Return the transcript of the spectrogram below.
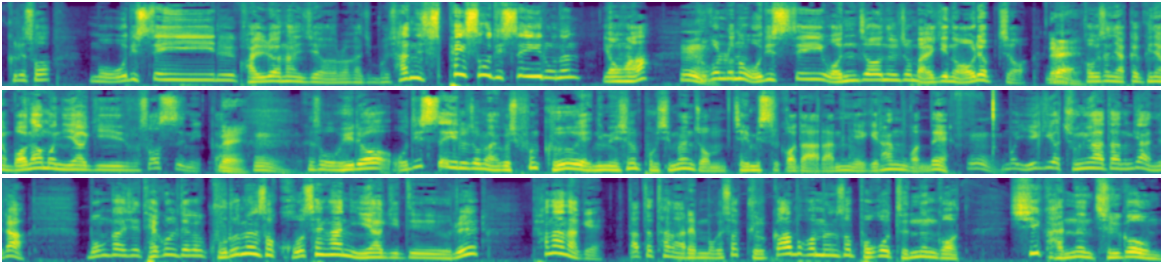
그래서 뭐 오디세이를 관련한 이제 여러 가지 뭐 사실 스페이스 오디세이로는 영화 음. 그걸로는 오디세이 원전을 좀 알기는 어렵죠. 네. 거기서는 약간 그냥 머나먼 이야기로 썼으니까. 네. 음. 그래서 오히려 오디세이를 좀 알고 싶으면 그 애니메이션 을 보시면 좀 재밌을 거다라는 얘기를 하는 건데 음. 뭐 얘기가 중요하다는 게 아니라 뭔가 이제 대굴대굴 구르면서 고생한 이야기들을 편안하게 따뜻한 아랫목에서 귤 까먹으면서 보고 듣는 것이 갖는 즐거움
